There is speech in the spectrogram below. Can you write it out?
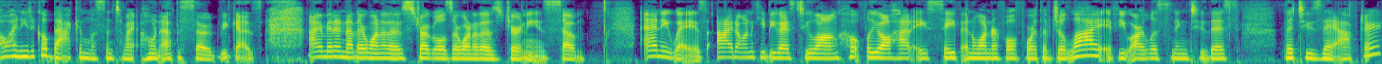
oh, I need to go back and listen to my own episode because I'm in another one of those struggles or one of those journeys. So, anyways, I don't want to keep you guys too long. Hopefully, you all had a safe and wonderful 4th of July if you are listening to this the Tuesday after.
